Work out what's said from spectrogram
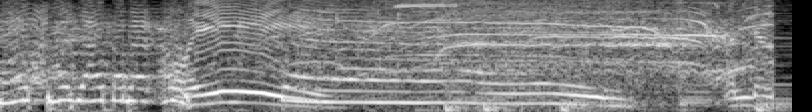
ครับพยายามตะแบกเอาโอ้ยแก้มันยัง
